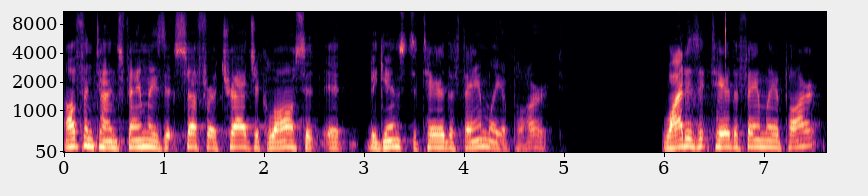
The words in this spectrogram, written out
Oftentimes, families that suffer a tragic loss, it, it begins to tear the family apart. Why does it tear the family apart?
